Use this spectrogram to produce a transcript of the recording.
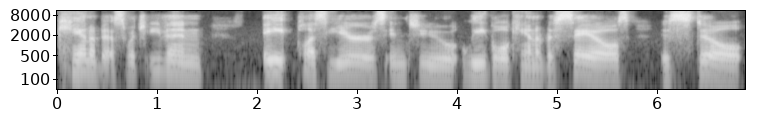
cannabis, which even eight plus years into legal cannabis sales is still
